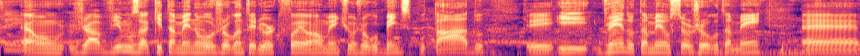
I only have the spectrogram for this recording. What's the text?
Sim. É um, já vimos aqui também no jogo anterior que foi realmente um jogo bem disputado. E, e, vendo também o seu jogo também, é,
